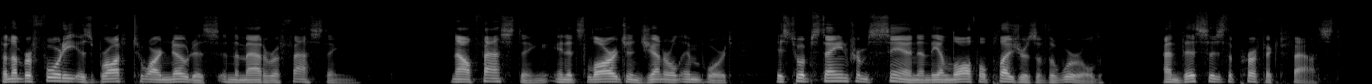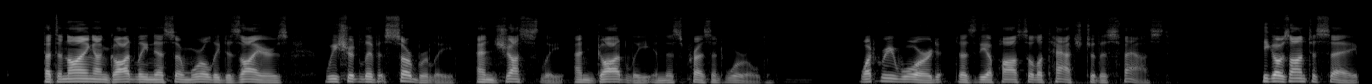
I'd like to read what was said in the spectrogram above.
the number forty is brought to our notice in the matter of fasting. Now, fasting, in its large and general import, is to abstain from sin and the unlawful pleasures of the world, and this is the perfect fast, that denying ungodliness and worldly desires, we should live soberly and justly and godly in this present world. What reward does the apostle attach to this fast? He goes on to say,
